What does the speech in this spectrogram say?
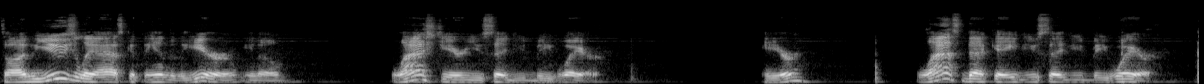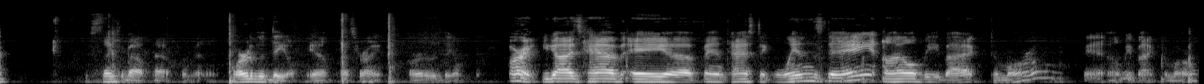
So I usually ask at the end of the year, you know, last year you said you'd be where? Here. Last decade you said you'd be where? Just think about that for a minute. Part of the deal. Yeah, that's right. Part of the deal. All right, you guys have a uh, fantastic Wednesday. I'll be back tomorrow. Yeah, I'll be back tomorrow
